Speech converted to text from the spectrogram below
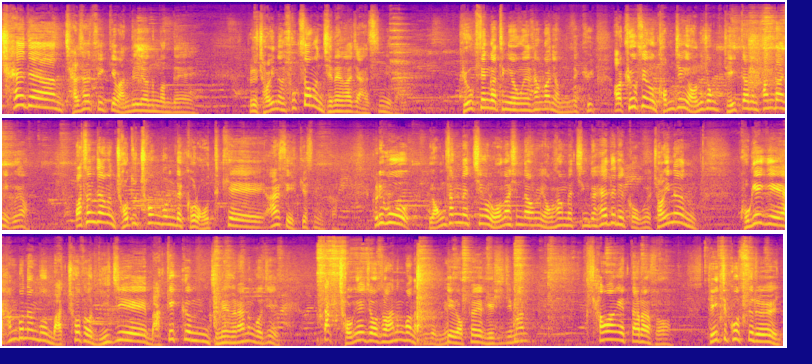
최대한 잘 살 수 있게 만들려는 건데 그리고 저희는 속성은 진행하지 않습니다. 교육생 같은 경우에는 상관이 없는데 교, 아, 교육생은 검증이 어느 정도 돼 있다는 판단이고요. 마선장은 저도 처음 보는데 그걸 어떻게 할 수 있겠습니까? 그리고 영상 매칭을 원하신다 그러면 영상 매칭도 해드릴 거고요. 저희는 고객의 한 분 한 분 맞춰서 니즈에 맞게끔 진행을 하는 거지 딱 정해져서 하는 건 아니거든요. 옆에 계시지만 상황에 따라서 데이트 코스를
